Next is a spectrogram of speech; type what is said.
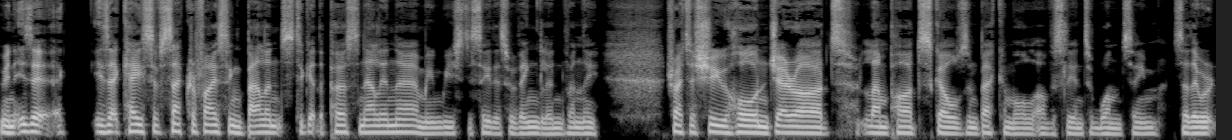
mean, is it a is it a case of sacrificing balance to get the personnel in there? I mean, we used to see this with England when they tried to shoehorn Gerrard, Lampard, Scholes, and Beckham all obviously into one team. So they were.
